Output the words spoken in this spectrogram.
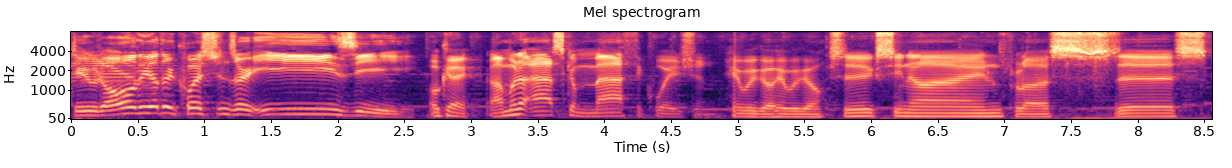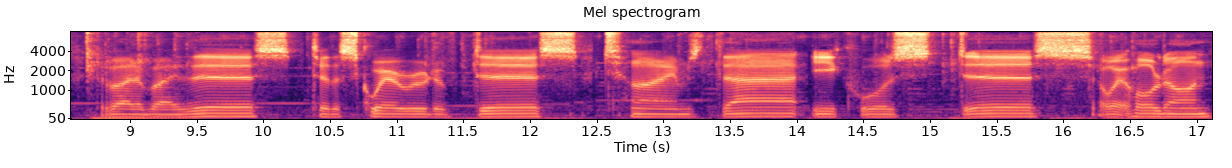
Dude, all the other questions are easy. Okay, I'm gonna ask a math equation. Here we go, here we go. 69 plus this divided by this to the square root of this times that equals this. Oh, wait, hold on.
